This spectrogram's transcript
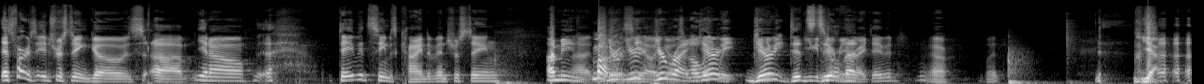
as far as interesting goes, uh, you know, David seems kind of interesting. I mean, Uh, you're, you're, you're right. Oh, wait, Garrett, wait. Garrett you, did you steal me, that. right, David? Oh, what? Yeah.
